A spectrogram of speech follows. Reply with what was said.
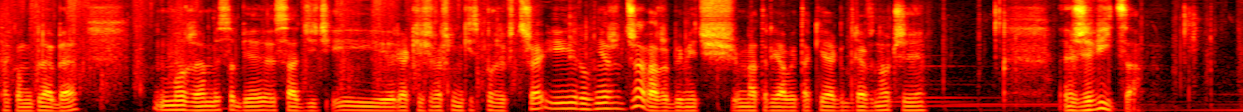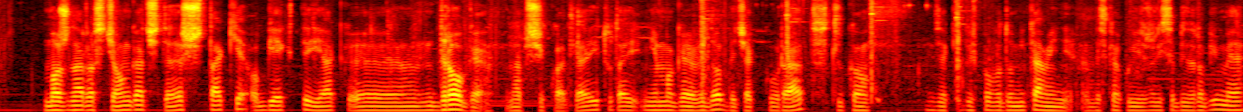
taką glebę, możemy sobie sadzić i jakieś roślinki spożywcze i również drzewa, żeby mieć materiały takie jak drewno czy żywica. Można rozciągać też takie obiekty jak e, drogę na przykład. Ja jej tutaj nie mogę wydobyć akurat, tylko z jakiegoś powodu mi kamień wyskakuje. Jeżeli sobie zrobimy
